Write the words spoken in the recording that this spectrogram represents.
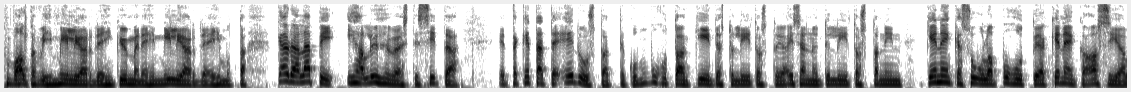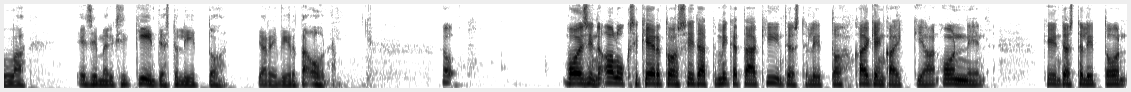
valtaviin miljardeihin, kymmeneihin miljardeihin, mutta käydään läpi ihan lyhyesti sitä, että ketä te edustatte, kun puhutaan kiinteistöliitosta ja isännöintiliitosta, niin kenenkä suulla puhutte ja kenenkä asialla esimerkiksi kiinteistöliitto Jari Virta on? No, voisin aluksi kertoa siitä, että mikä tämä kiinteistöliitto kaiken kaikkiaan on, niin – Kiinteistöliitto on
